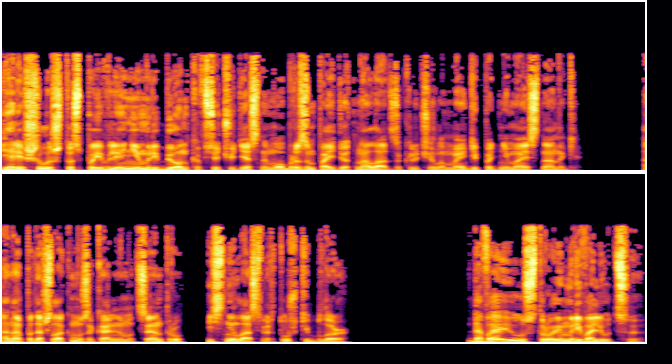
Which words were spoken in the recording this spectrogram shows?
«Я решила, что с появлением ребенка все чудесным образом пойдет на лад», заключила Мэгги, поднимаясь на ноги. Она подошла к музыкальному центру и сняла с вертушки Blur. «Давай устроим революцию».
